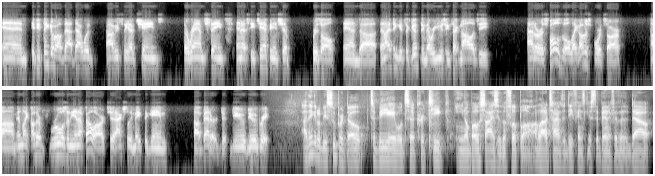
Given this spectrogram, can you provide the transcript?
and if you think about that, that would obviously have changed the Rams Saints NFC Championship result. And uh, and I think it's a good thing that we're using technology at our disposal, like other sports are, um, and like other rules in the NFL are, to actually make the game uh, better. Do, do you do you agree? I think it'll be super dope to be able to critique, you know, both sides of the football. A lot of times the defense gets the benefit of the doubt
